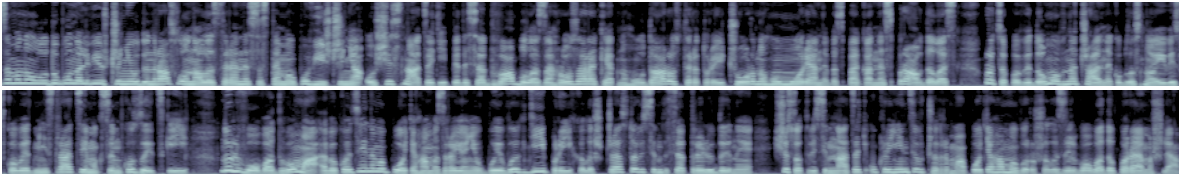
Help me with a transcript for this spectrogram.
За минулу добу на Львівщині один раз лунали сирени системи оповіщення. О 16.52 була загроза ракетного удару з території Чорного моря. Небезпека не справдилась. Про це повідомив начальник обласної військової адміністрації Максим Козицький. До Львова двома евакуаційними потягами з районів бойових дій приїхали ще 183 людини. 618 українців чотирма потягами вирушили зі Львова до Перемишля.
